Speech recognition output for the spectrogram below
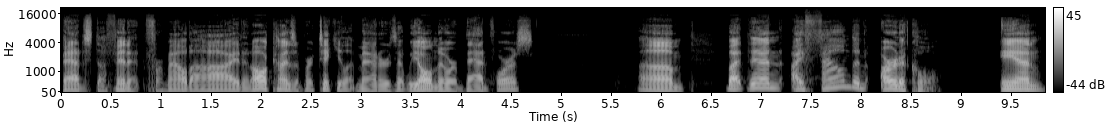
bad stuff in it, formaldehyde and all kinds of particulate matters that we all know are bad for us. Um, but then I found an article, and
